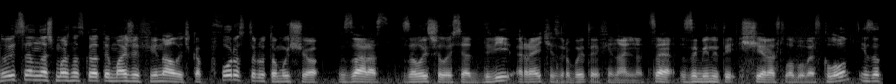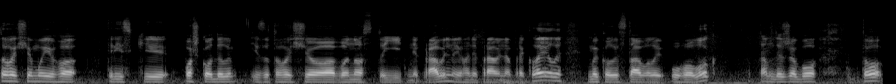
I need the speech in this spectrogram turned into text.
Ну і це в нас можна сказати майже фіналочка по Форестеру, тому що зараз залишилося дві речі зробити фінально. Це замінити ще раз лобове скло, із-за того, що ми його трішки пошкодили, із-за того, що воно стоїть неправильно, його неправильно приклеїли. Ми коли ставили уголок, там де жабо, то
